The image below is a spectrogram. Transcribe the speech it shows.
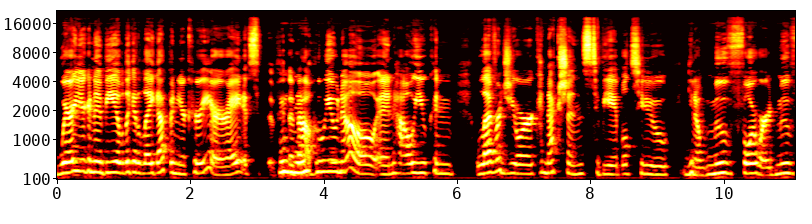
where you're going to be able to get a leg up in your career, right? It's mm-hmm. about who you know and how you can leverage your connections to be able to, you know, move forward, move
